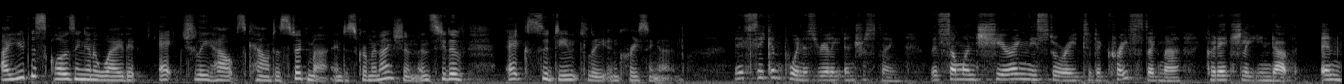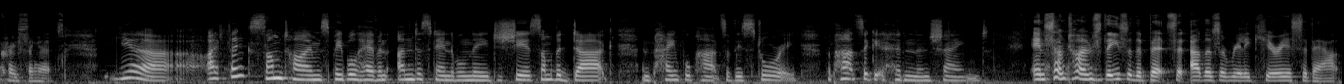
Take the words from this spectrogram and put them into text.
are you disclosing in a way that actually helps counter stigma and discrimination instead of accidentally increasing it? That second point is really interesting that someone sharing their story to decrease stigma could actually end up increasing it. Yeah, I think sometimes people have an understandable need to share some of the dark and painful parts of their story, the parts that get hidden and shamed. And sometimes these are the bits that others are really curious about.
